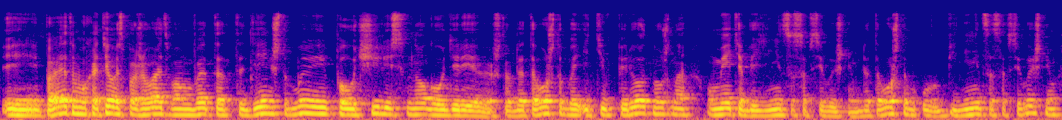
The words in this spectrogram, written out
И поэтому хотелось пожелать вам в этот день, чтобы мы поучились много у деревьев, что для того, чтобы идти вперед, нужно уметь объединиться со Всевышним. Для того, чтобы объединиться со Всевышним,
